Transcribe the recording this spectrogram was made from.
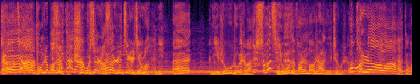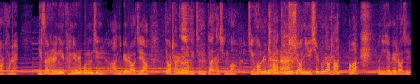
这是我家，同志报警，事故现场三人禁止进入。你，哎，你是屋主是吧？什么情你屋子发生爆炸了，你知不知道？我不知道啊。哎，等会儿，同志，你暂时你肯定是不能进去的啊！你别着急啊，调查人员已经进入调查情况了，警方这边肯定需要你协助调查，好吧？啊你先别着急，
